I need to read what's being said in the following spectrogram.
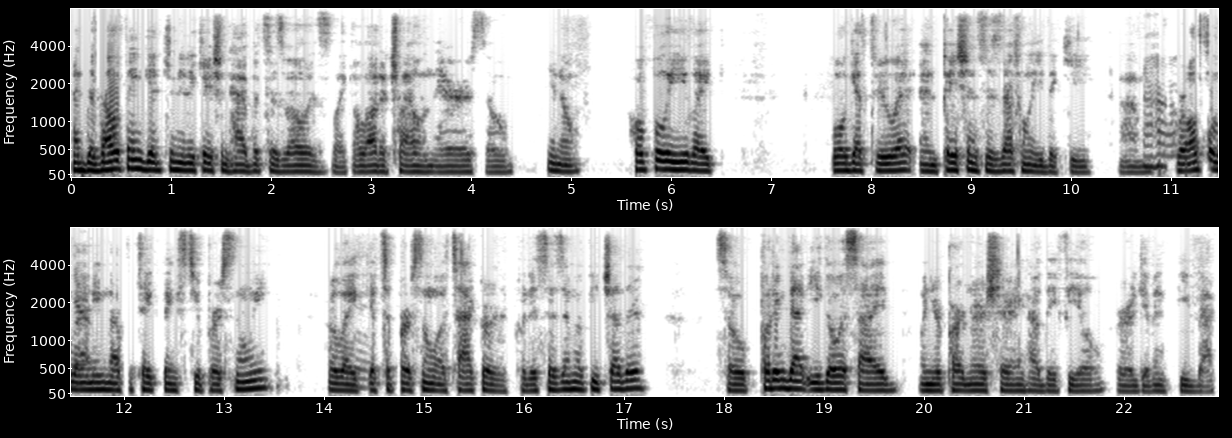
And developing good communication habits as well is like a lot of trial and error. So, you know, hopefully, like, we'll get through it. And patience is definitely the key. Um, uh-huh. We're also yeah. learning not to take things too personally or like mm. it's a personal attack or criticism of each other. So putting that ego aside when your partner is sharing how they feel or giving feedback.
